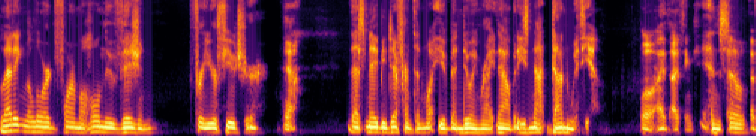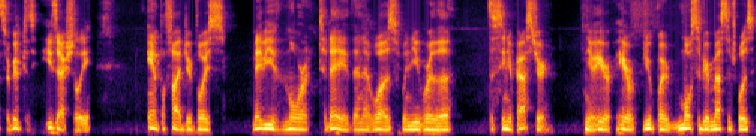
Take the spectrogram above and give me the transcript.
letting the Lord form a whole new vision for your future. Yeah. That's maybe different than what you've been doing right now, but he's not done with you. Well, I, I think And so, that's so good because he's actually amplified your voice maybe even more today than it was when you were the the senior pastor. You know, here here you, where most of your message was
